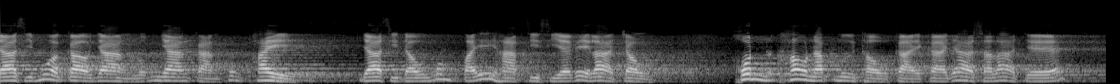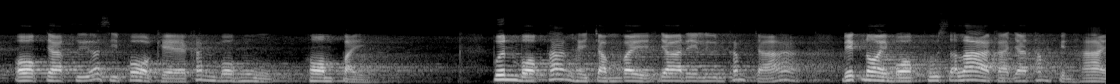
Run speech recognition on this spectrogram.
ยาสิมั่วก้าวย่างหลงยางกลางพงไพ่ยาสิเดาง่มไปหากสิเสียเวลาเจ้า คนเฮานับมือเท่ากายกายาสาลาแจออกจากเสือสิพ่อแข่ขั้นบ่หูหอมไป เพิ่นบอกทางให้จำไว้ยาได้ลืนคำจ๋า เด็กน้อยบอกผู้สลากะอย่าทำเป็นหาย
